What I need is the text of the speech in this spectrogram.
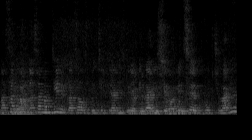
На самом, Да. деле, на самом деле, казалось бы, территориальная избирательная комиссия в лице двух человек,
